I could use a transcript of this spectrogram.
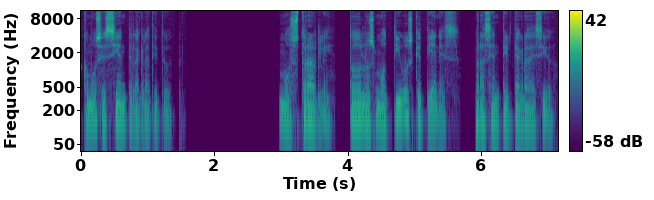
cómo se siente la gratitud, mostrarle todos los motivos que tienes para sentirte agradecido.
